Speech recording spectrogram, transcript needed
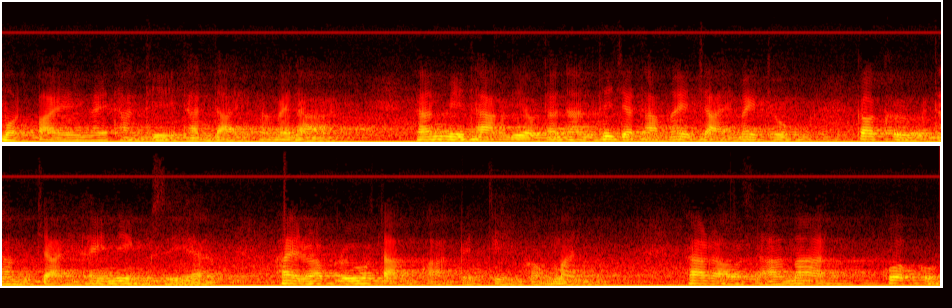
หมดไปในทันทีทันใดก็ไม่ได้ นั้นมีทางเดียวเท่านั้นที่จะทำให้ใจไม่ทุกข์ก็คือทำใจให้นิ่งเสีย ให้รับรู้ตามความเป็นจริงของมัน ถ้าเราสามารถควบคุม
